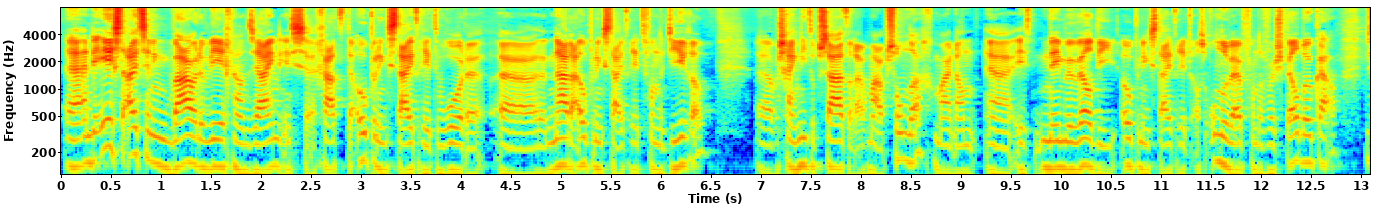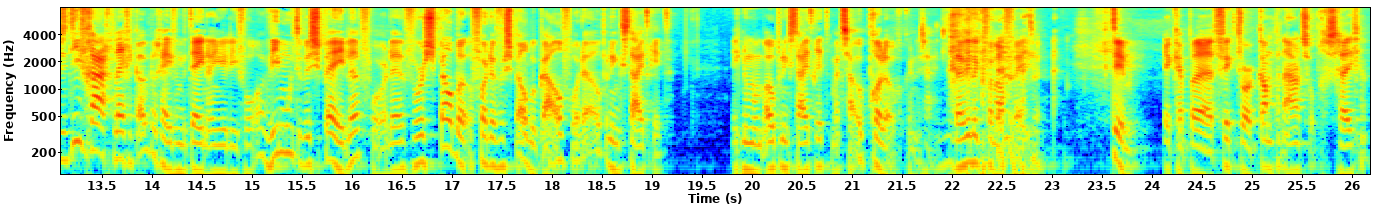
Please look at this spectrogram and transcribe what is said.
Eh, en de eerste uitzending waar we er weer gaan zijn... Is, eh, gaat de openingstijdrit worden na de openingstijdrit van de Giro. Eh, waarschijnlijk niet op zaterdag, maar op zondag. Maar dan eh, is, nemen we wel die openingstijdrit als onderwerp van de voorspelbokaal. Dus die vraag leg ik ook nog even meteen aan jullie voor. Wie moeten we spelen voor de, voorspelbo voor de voorspelbokaal voor de openingstijdrit? Ik noem hem openingstijdrit, maar het zou ook proloog kunnen zijn. Daar wil ik van afwezen. Tim, Ik heb eh, Victor Kampenaerts opgeschreven.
